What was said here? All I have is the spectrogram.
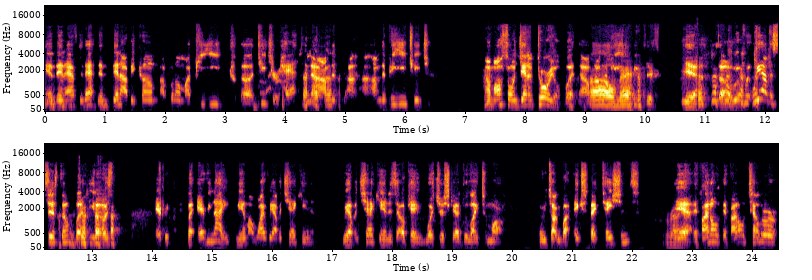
and then after that, then then I become, I put on my PE uh, teacher hat, and now I'm the I, I'm the PE teacher. I'm also in janitorial, but I'm, I'm Oh, the PE man. teacher. Yeah, so we, we- have a system, but you know, it's every but every night, me and my wife, we have a check-in. We have a check-in and say, okay, what's your schedule like tomorrow? When we talk about expectations, right. yeah. If I don't, if I don't tell her,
